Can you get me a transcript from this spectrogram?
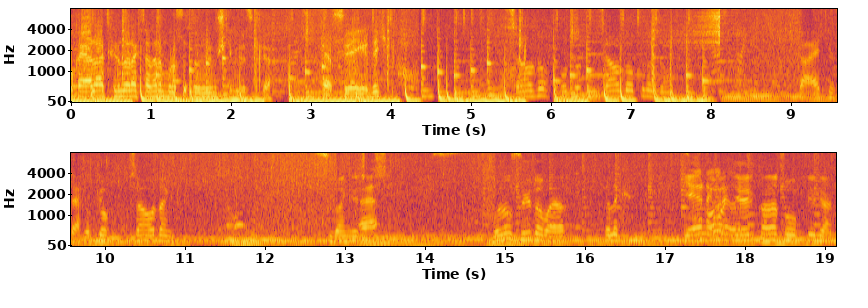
O kayalar kırılarak sanırım burası örülmüş gibi gözüküyor. Evet, suya girdik. Sen orada otur. Sen orada otur o zaman. Gayet güzel. Yok yok sen oradan git. Sudan He. geçmesin. Bunun suyu da bayağı Ilık. Diğerine ama göre ılık. diğer kadar soğuk değil yani.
